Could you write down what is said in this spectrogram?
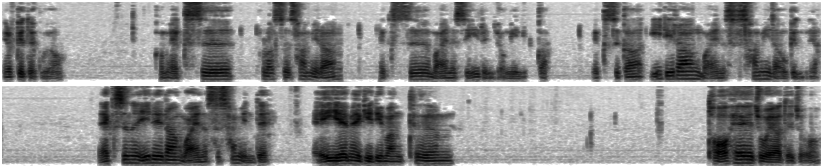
이렇게 되고요. 그럼 x 플러스 3이랑 x 마이너스 1은 0이니까 x가 1이랑 마이너스 3이 나오겠네요. x는 1이랑 마이너스 3인데 am의 길이만큼 더해줘야 되죠.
